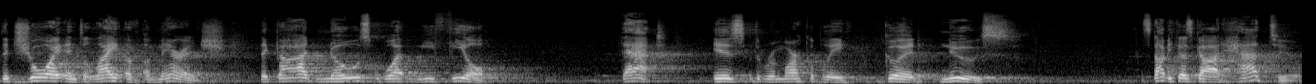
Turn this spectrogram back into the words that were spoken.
the joy and delight of a marriage, that God knows what we feel. That is the remarkably good news. It's not because God had to,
